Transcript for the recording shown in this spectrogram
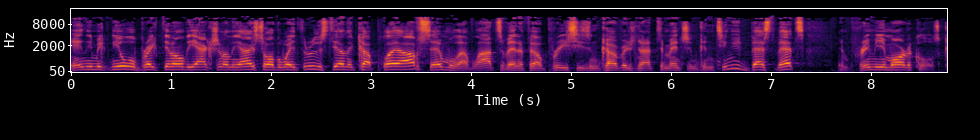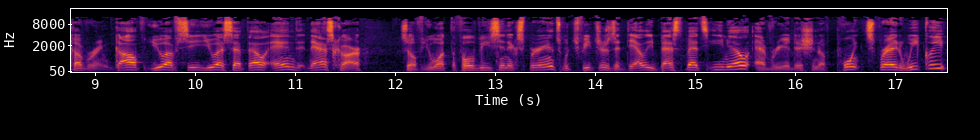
Andy McNeil will break down all the action on the ice all the way through the Stanley Cup playoffs, and we'll have lots of NFL preseason coverage, not to mention continued best bets and premium articles covering golf, UFC, USFL, and NASCAR. So if you want the full VSIN experience, which features a daily best bets email, every edition of Point Spread Weekly,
